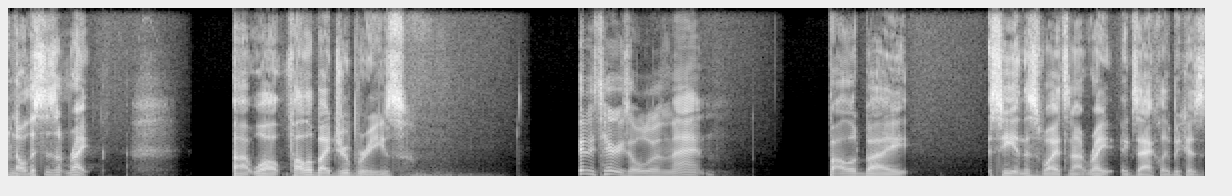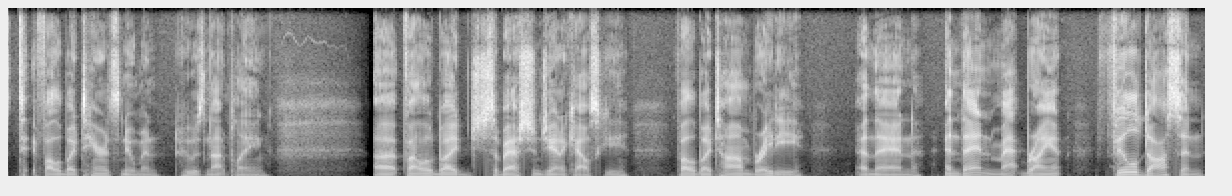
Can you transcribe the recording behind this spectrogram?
no, this isn't right. Uh, well, followed by Drew Brees, Vinatieri's older than that. followed by, see, and this is why it's not right exactly because t- followed by Terrence Newman, who is not playing, uh, followed by Sebastian Janikowski, followed by Tom Brady, and then and then Matt Bryant, Phil Dawson,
